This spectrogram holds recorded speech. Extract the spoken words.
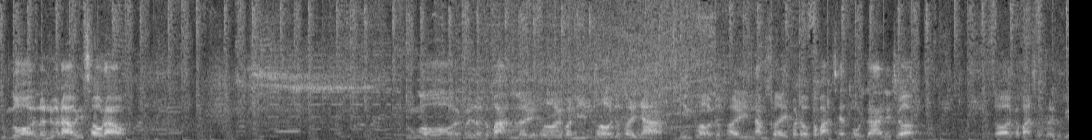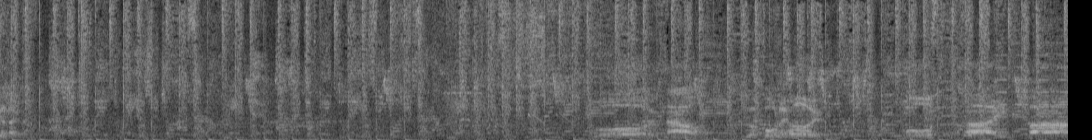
Đúng rồi, lần nữa nào hít sâu nào đúng rồi, bây giờ các bạn lấy hơi và nín thở cho thầy nhá. Nín thở cho thầy 5 giây, bắt đầu các bạn sẽ thổi ra, nhớ chưa? Rồi, các bạn xem thầy thực hiện này. hai, ba,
